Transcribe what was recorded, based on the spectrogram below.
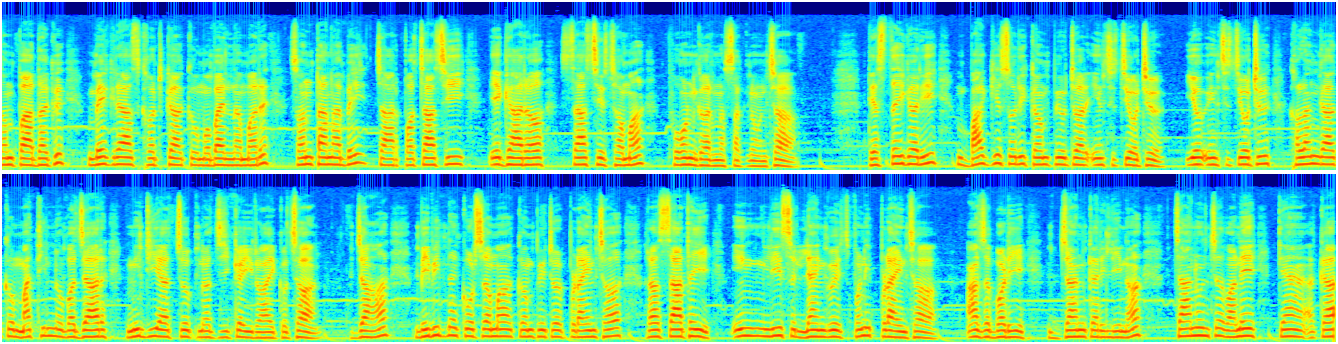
सम्पादक मेघराज खड्काको मोबाइल नम्बर सन्तानब्बे चार पचासी एघार सात सय छमा फोन गर्न सक्नुहुन्छ। त्यस्तै गरी भाग्यश्वरी कम्प्युटर इन्स्टिच्युट यो इन्स्टिच्युट खलङ्गाको माथिल्लो बजार मिडिया चोक नजिकै रहेको छ जहाँ विभिन्न कोर्समा कम्प्युटर पढाइन्छ र साथै इङ्ग्लिस ल्याङ्ग्वेज पनि पढाइन्छ। आज बढी जानकारी लिन चाहनुहुन्छ भने त्यहाँका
